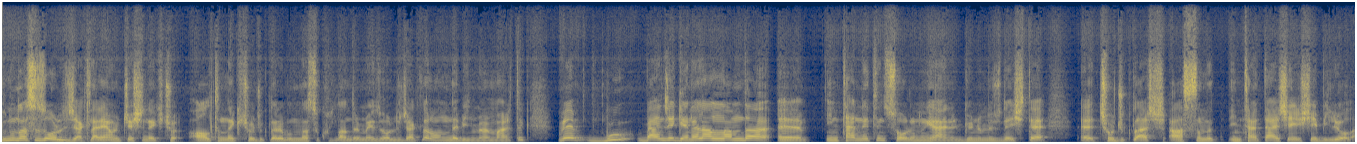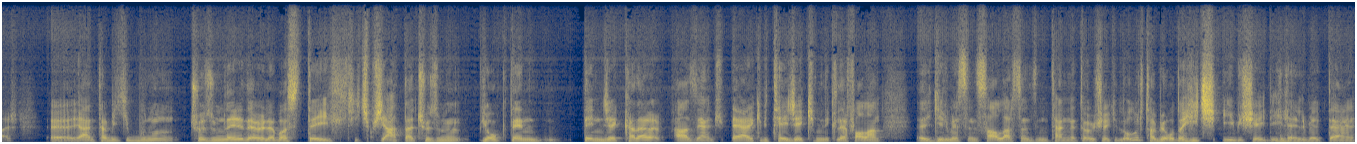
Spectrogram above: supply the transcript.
bunu nasıl zorlayacaklar? Yani 3 yaşındaki altındaki çocuklara bunu nasıl kullandırmayı zorlayacaklar onu da bilmiyorum artık. Ve bu bence genel anlamda e, internetin sorunu yani. Günümüzde işte e, çocuklar aslında internette her şeyi erişebiliyorlar. E, yani tabii ki bunun çözümleri de öyle basit değil. Hiçbir şey hatta çözümü yok den, denilecek kadar az yani. Eğer ki bir TC kimlikle falan e, girmesini sağlarsanız internete o şekilde olur. Tabii o da hiç iyi bir şey değil elbette yani.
